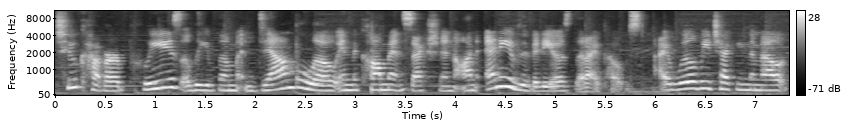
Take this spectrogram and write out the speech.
to cover, please leave them down below in the comment section on any of the videos that I post. I will be checking them out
